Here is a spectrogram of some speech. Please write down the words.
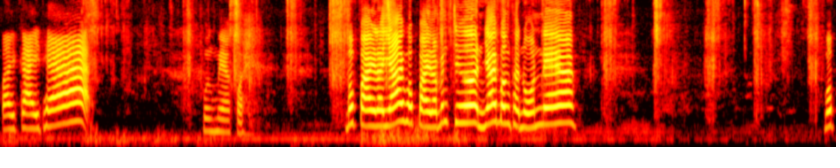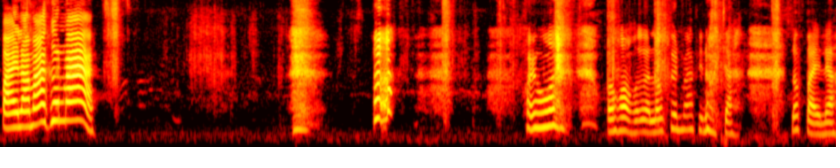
ไปไกลแท้เบิ่งแม่ข่อยบ่ไปละย้ายบ่ไปละมันเจืนย้ายเบิ่งถนนแหน่บ่ไปละมาขึ้นมาข่อยห้องข่อยห้องเขาเอิ้นเราขึ้นมาพี่น้องจ้ะเราไปแล้ว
